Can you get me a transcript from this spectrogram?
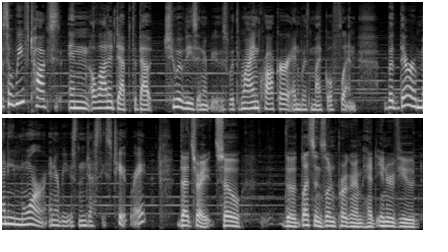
So, we've talked in a lot of depth about two of these interviews with Ryan Crocker and with Michael Flynn, but there are many more interviews than just these two, right? That's right. So, the Lessons Learned program had interviewed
